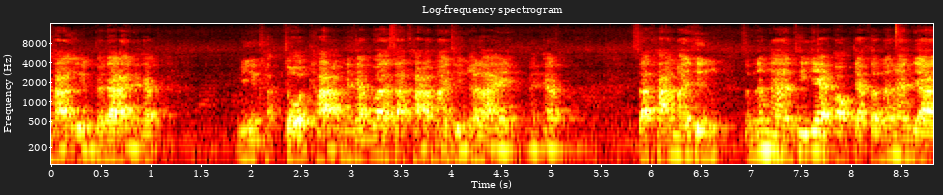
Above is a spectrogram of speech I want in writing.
ขาอื่นก็ได้นะครับ มีโจทย์ถามนะครับว่าสาขาหมายถึงอะไรนะครับ สาขาหมายถึง สำนักงานที่แยกออกจากสำนักงานใหญ่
